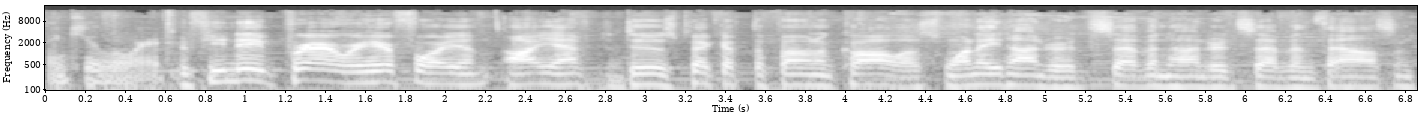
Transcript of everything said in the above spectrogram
Thank you, Lord. If you need prayer, we're here for you. All you have to do is pick up the phone and call us 1 800 700 7000.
